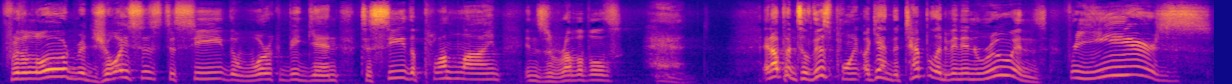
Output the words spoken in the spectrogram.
for the Lord rejoices to see the work begin, to see the plumb line in Zerubbabel's hand. And up until this point, again, the temple had been in ruins for years.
